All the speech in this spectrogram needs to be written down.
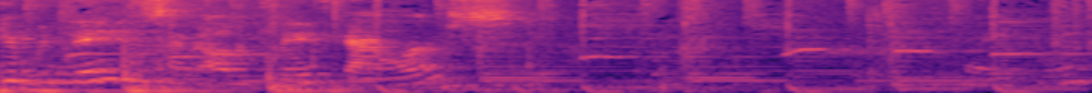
Hier beneden zijn alle kleedkamers. Kijken.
